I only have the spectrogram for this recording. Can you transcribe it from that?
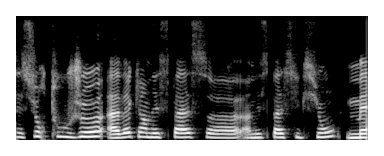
c'est surtout jeu avec un espace, un espace fiction, mais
